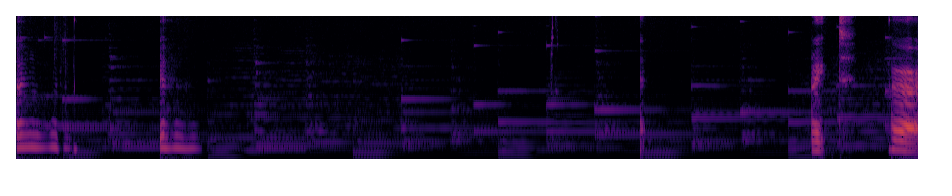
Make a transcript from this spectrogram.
right. Uh,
